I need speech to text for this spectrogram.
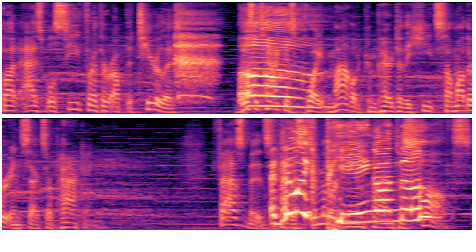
but as we'll see further up the tier list, this attack is Oh. quite mild compared to the heat some other insects are packing. Phasmids Are they, like, peeing on them? sloths,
